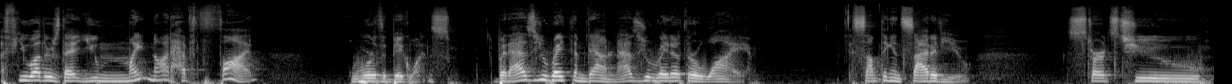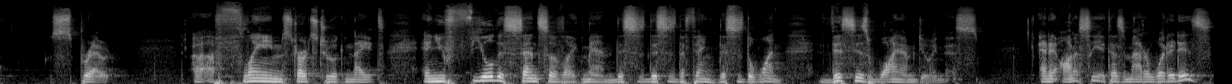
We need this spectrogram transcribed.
a few others that you might not have thought were the big ones. But as you write them down and as you write out their why, something inside of you starts to sprout. a flame starts to ignite and you feel this sense of like man this is this is the thing this is the one this is why i'm doing this and it, honestly it doesn't matter what it is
